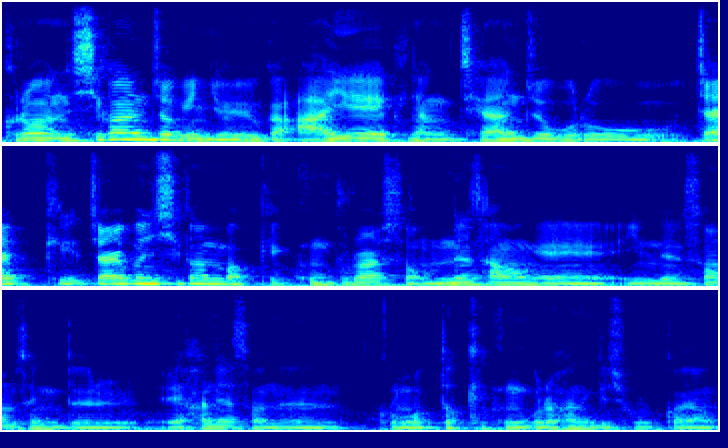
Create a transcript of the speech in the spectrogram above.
그런 시간적인 여유가 아예 그냥 제한적으로 짧게 짧은 시간밖에 공부를 할 수 없는 상황에 있는 수험생들 에 한해서는 그럼 어떻게 공부를 하는 게 좋을까요?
